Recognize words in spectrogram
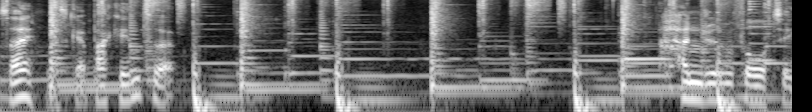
So, let's get back into it. 140.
